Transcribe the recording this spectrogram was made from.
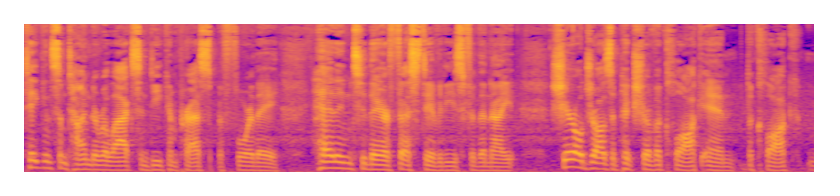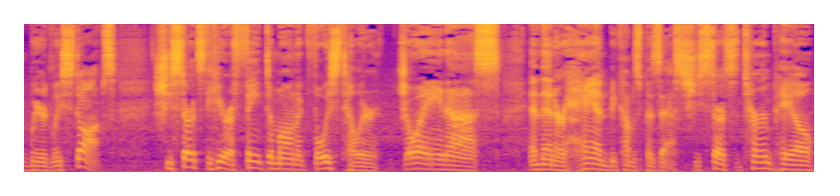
taking some time to relax and decompress before they head into their festivities for the night. Cheryl draws a picture of a clock, and the clock weirdly stops. She starts to hear a faint demonic voice tell her, Join us. And then her hand becomes possessed. She starts to turn pale,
